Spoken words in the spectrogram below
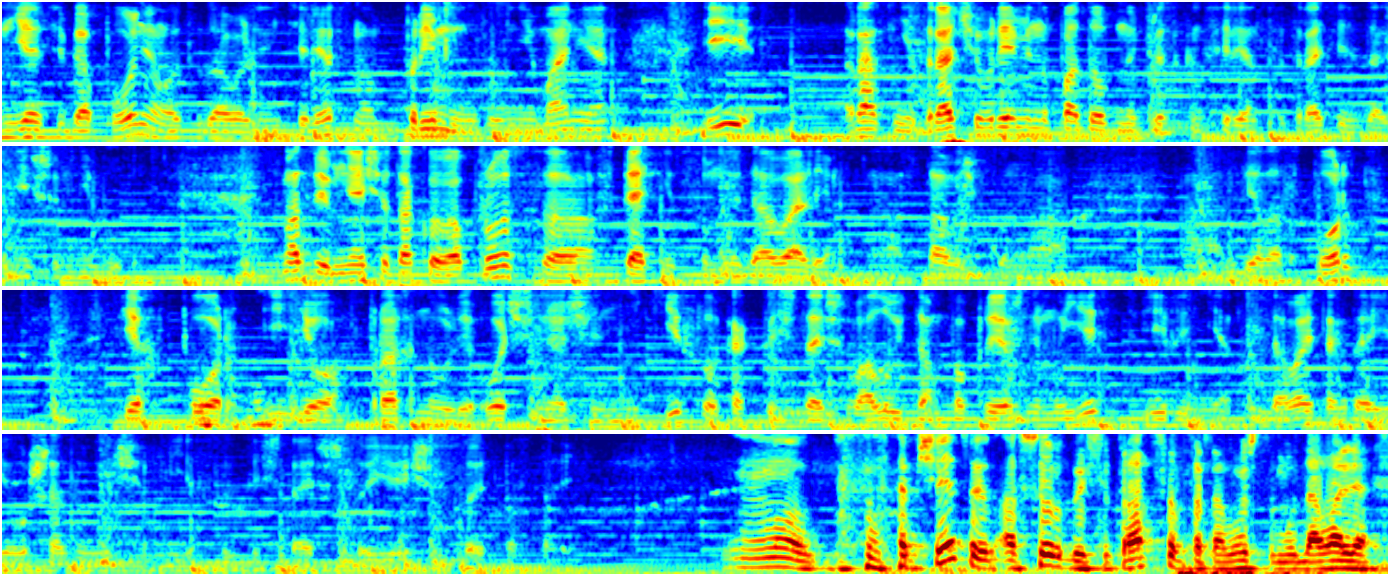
Я тебя понял, это довольно интересно. Приму во внимание. И раз не трачу время на подобные пресс-конференции, тратить в дальнейшем не буду. Смотри, у меня еще такой вопрос. В пятницу мы давали а, ставочку на а, велоспорт. С тех пор ее прогнули очень-очень не кисло. Как ты считаешь, Валуй там по-прежнему есть или нет? Давай тогда ее уж озвучим, если ты считаешь, что ее еще стоит поставить. Ну, вообще это абсурдная ситуация, потому что мы давали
